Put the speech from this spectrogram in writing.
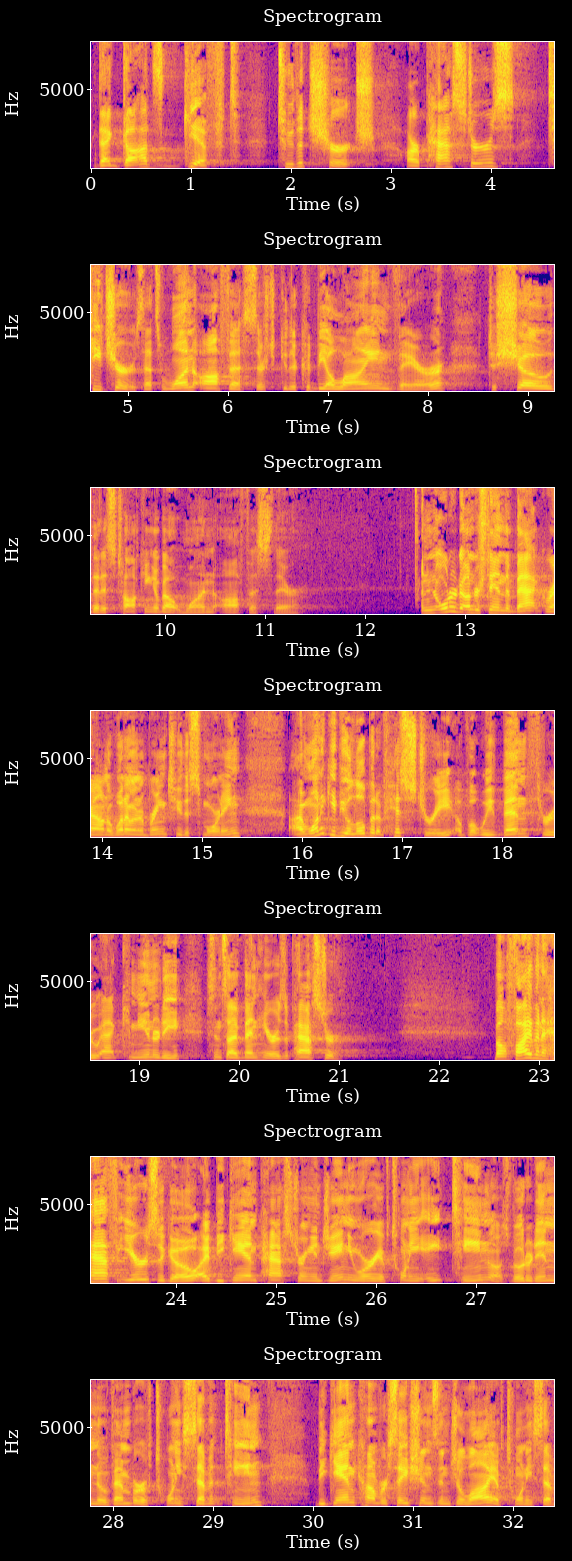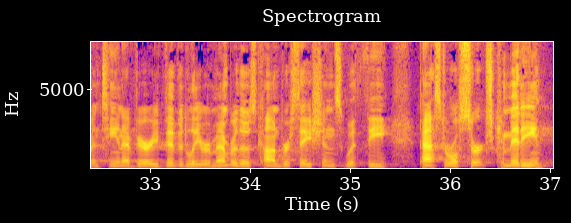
that God's gift to the church are pastors teachers. That's one office. There's, there could be a line there to show that it's talking about one office there. And in order to understand the background of what I'm going to bring to you this morning, I want to give you a little bit of history of what we've been through at Community since I've been here as a pastor. About five and a half years ago, I began pastoring in January of 2018. I was voted in November of 2017 began conversations in July of 2017. I very vividly remember those conversations with the Pastoral Search Committee.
